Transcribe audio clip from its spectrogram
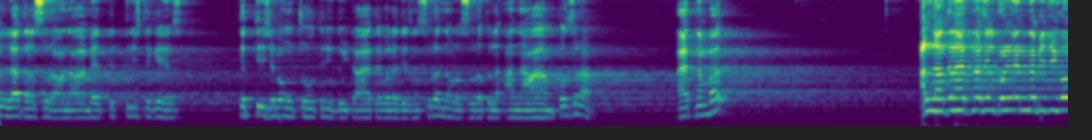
আল্লাহ তাআলা সূরা আনামের 33 থেকে 33 এবং 34 দুইটা আয়াতে বলে দিয়েছেন সূরার নাম হলো সূরাতুল আনাম কোন সূরা আয়াত নাম্বার আল্লাহ তাআলা আয়াত নাযিল করলেন নবীজি গো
